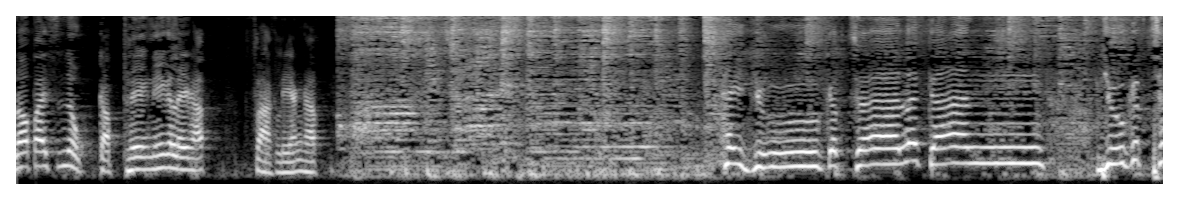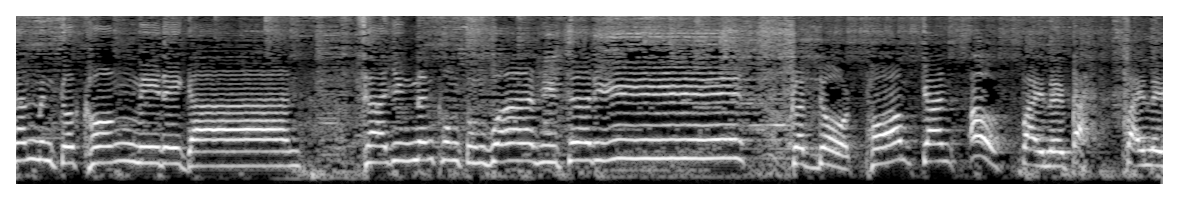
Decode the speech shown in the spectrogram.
เราไปสนุกกับเพลงนี้กันเลยครับ ฝากเลี้ยงครับ ให้อยู่กับเธอละกัน อยู่กับฉันมันก็คงไม่ได้การถ้าอย่างนั้นคงต้องวานให้เธอดี กระโดดพร้อมกันเอ้าไปเลยปะไปเลย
